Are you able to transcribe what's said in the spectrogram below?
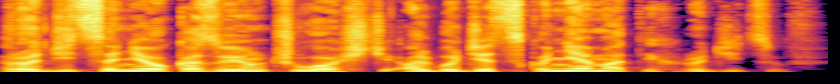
rodzice nie okazują czułości, albo dziecko nie ma tych rodziców.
